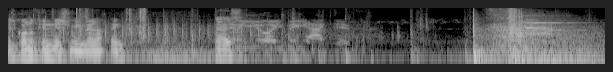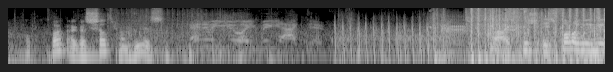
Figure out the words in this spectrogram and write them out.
He's gonna finish me, man, I think. Nice. What the fuck? I got shot from here. No, he's, push he's following me.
